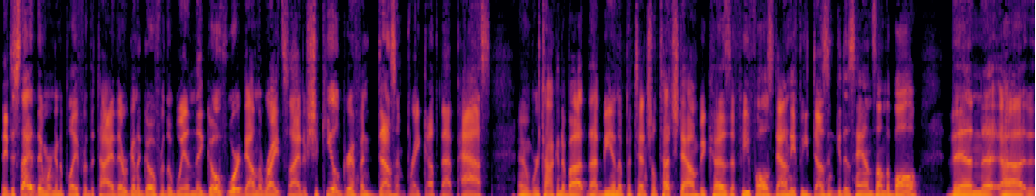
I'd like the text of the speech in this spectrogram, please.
they decided they weren't going to play for the tie. They were going to go for the win. They go for it down the right side. If Shaquill Griffin doesn't break up that pass, and we're talking about that being a potential touchdown because if he falls down, if he doesn't get his hands on the ball, then uh,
